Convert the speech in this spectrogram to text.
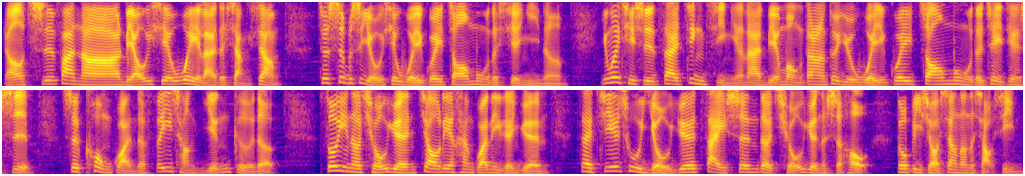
然后吃饭呐，聊一些未来的想象，这是不是有一些违规招募的嫌疑呢？因为其实，在近几年来，联盟当然对于违规招募的这件事是控管的非常严格的，所以呢，球员、教练和管理人员在接触有约在身的球员的时候，都必须要相当的小心。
